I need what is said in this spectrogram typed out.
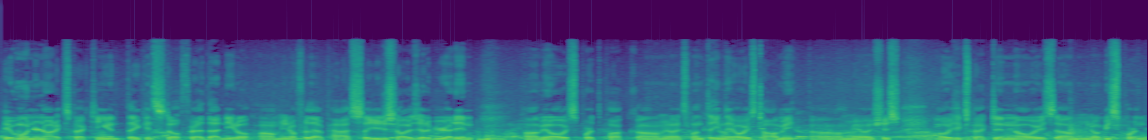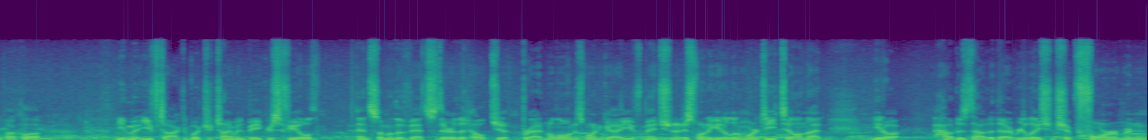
even when you're not expecting it, they can still thread that needle, um, you know, for that pass. So you just always got to be ready and um, you know, always support the puck. Um, you know, it's one thing they always taught me. Um, you know, it's just always expect it and always um, you know be supporting the puck a lot. You've talked about your time in Bakersfield and some of the vets there that helped you. Brad Malone is one guy you've mentioned. I just want to get a little more detail on that. You know, how does how did that relationship form, and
